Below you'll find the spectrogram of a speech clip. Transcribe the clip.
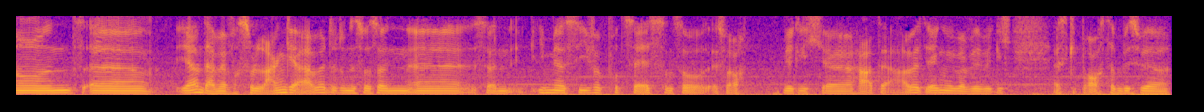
Und äh, ja, und da haben wir einfach so lang gearbeitet und es war so ein, äh, so ein immersiver Prozess und so. Es war auch wirklich äh, harte Arbeit irgendwie, weil wir wirklich erst gebraucht haben, bis wir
